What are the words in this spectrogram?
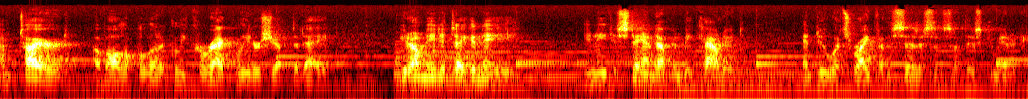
am tired of all the politically correct leadership today. You don't need to take a knee. You need to stand up and be counted and do what's right for the citizens of this community.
